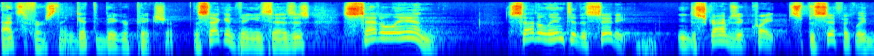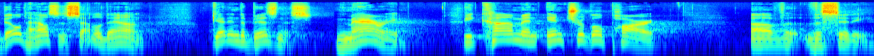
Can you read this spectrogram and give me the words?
That's the first thing. Get the bigger picture. The second thing he says is settle in. Settle into the city. He describes it quite specifically build houses, settle down, get into business, marry, become an integral part of the city.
